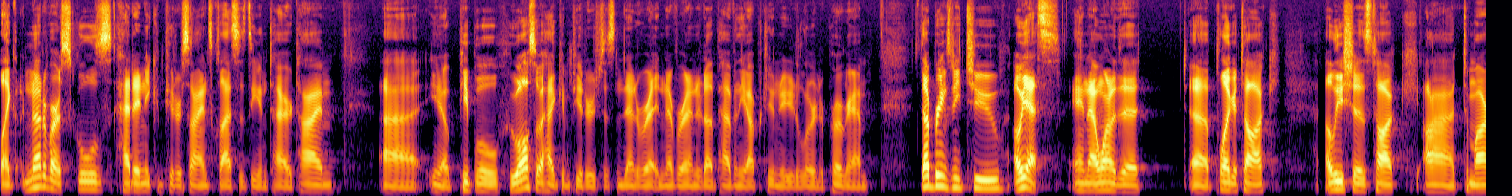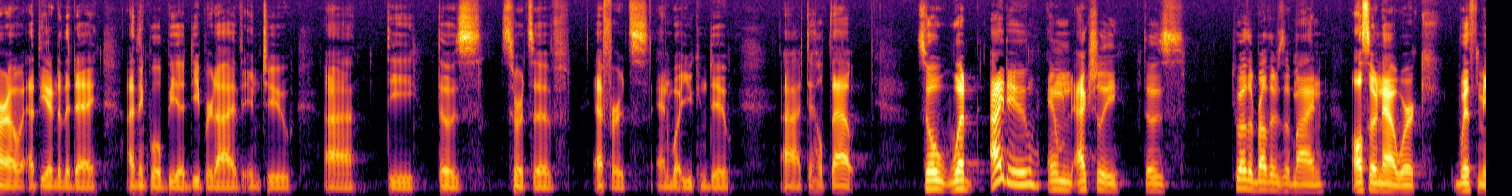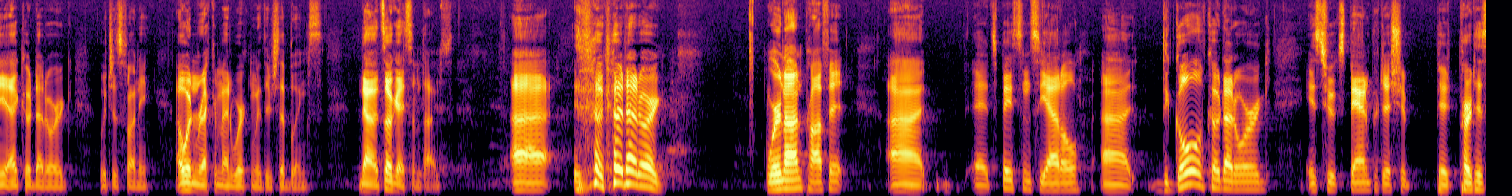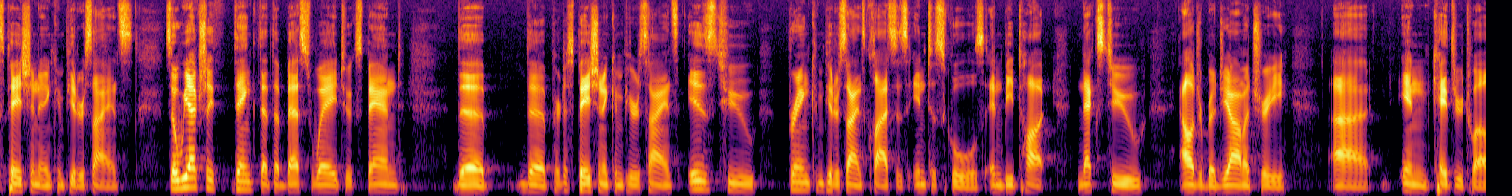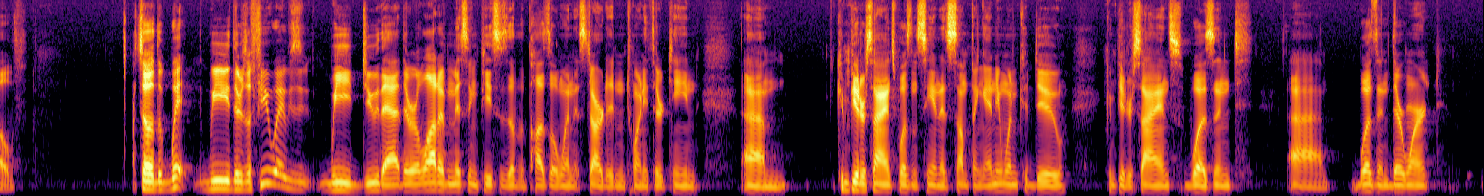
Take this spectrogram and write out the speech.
Like none of our schools had any computer science classes the entire time. uh, you know, people who also had computers just never never ended up having the opportunity to learn to program. That brings me to oh yes, and I wanted to uh, plug a talk. Alicia's talk uh, tomorrow at the end of the day. I think will be a deeper dive into uh, the those sorts of efforts and what you can do uh, to help out. So what I do, and actually those two other brothers of mine also now work with me at code.org, which is funny. I wouldn't recommend working with your siblings. No, it's okay sometimes. Uh, code.org, we're a nonprofit. Uh, it's based in Seattle. Uh, the goal of code.org is to expand particip participation in computer science. So we actually think that the best way to expand the, the participation in computer science is to bring computer science classes into schools and be taught next to algebra, geometry uh, in K through 12. So the way we there's a few ways we do that. There are a lot of missing pieces of the puzzle when it started in 2013. Um, computer science wasn't seen as something anyone could do. Computer science wasn't uh, wasn't there weren't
